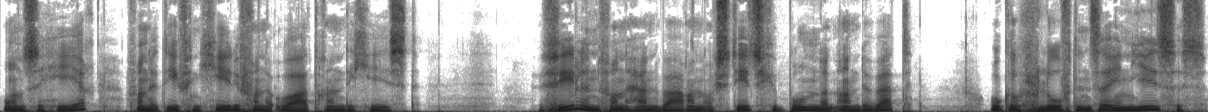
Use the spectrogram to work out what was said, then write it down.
onze Heer, van het evangelie van het water en de geest. Velen van hen waren nog steeds gebonden aan de wet, ook al geloofden zij in Jezus.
